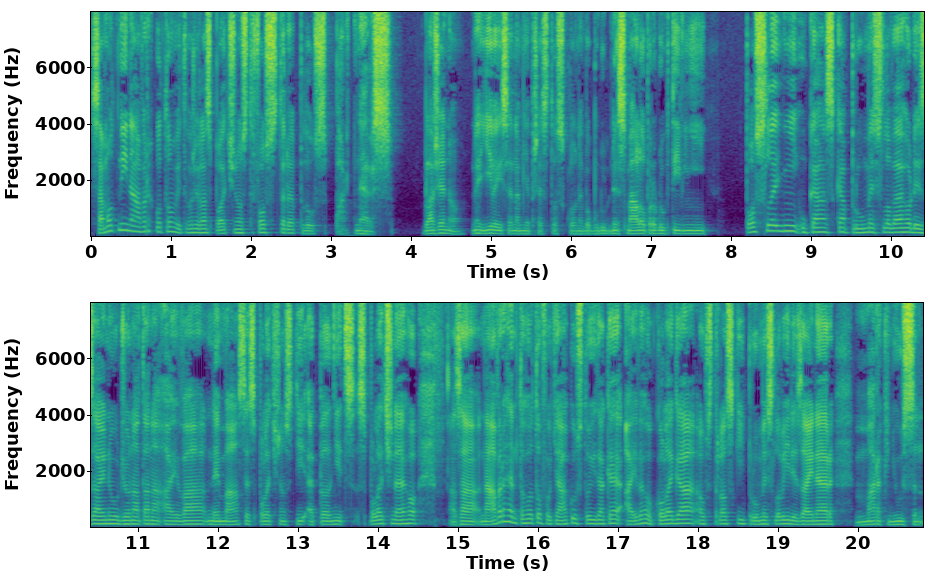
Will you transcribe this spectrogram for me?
Samotný návrh potom vytvořila společnost Foster plus Partners. Blaženo, nedívej se na mě přes to sklo, nebo budu dnes málo produktivní. Poslední ukázka průmyslového designu Jonathana Iva nemá se společností Apple nic společného a za návrhem tohoto foťáku stojí také Iveho kolega, australský průmyslový designér Mark Newson.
